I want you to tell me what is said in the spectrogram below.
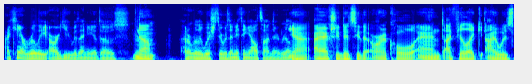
I can't really argue with any of those. No, I don't really wish there was anything else on there, really. yeah, I actually did see the article and I feel like I was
